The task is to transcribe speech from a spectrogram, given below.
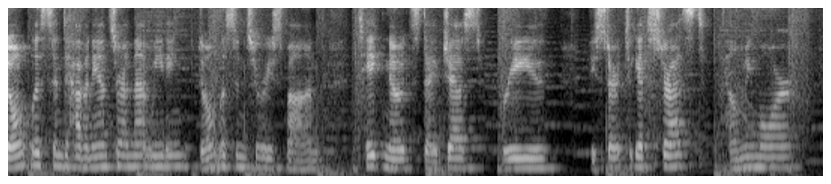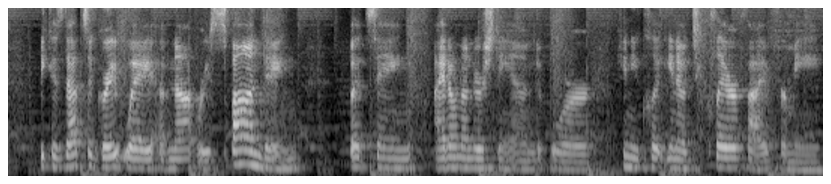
Don't listen to have an answer on that meeting. Don't listen to respond. Take notes, digest, breathe. If you start to get stressed, tell me more, because that's a great way of not responding, but saying, I don't understand, or can you, you know, to clarify for me?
